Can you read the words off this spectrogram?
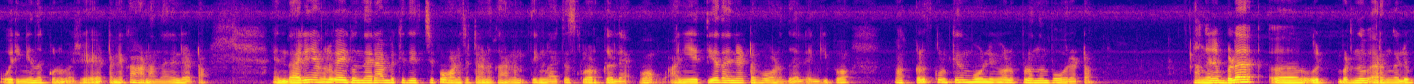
ഒരുങ്ങി നിൽക്കണു. പക്ഷേ ഏട്ടനെ കാണാൻ തന്നെ കേട്ടോ. എന്തായാലും ഞങ്ങൾ വൈകുന്നേരം ആകുമ്പോഴേക്ക് തിരിച്ച് പോകണിച്ചിട്ടാണ് കാരണം തിങ്കളാഴ്ച സ്കൂൾ തുറക്കല്ലേ. അപ്പോൾ അനിയത്തിയെ തന്നെ കേട്ടോ പോകണത് അല്ലെങ്കിൽ ഇപ്പോൾ മക്കൾ സ്കൂളിലേക്ക് പോകണമെങ്കിൽ ഇപ്പോഴൊന്നും പോരട്ടോ അങ്ങനെ ഇവിടെ ഇവിടുന്ന് ഇറങ്ങലും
